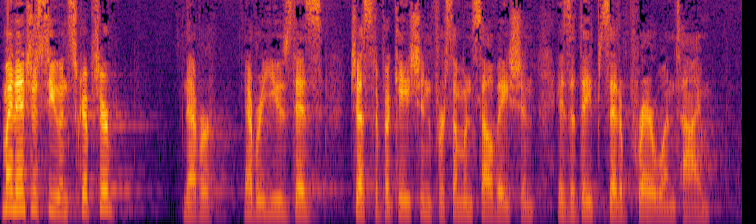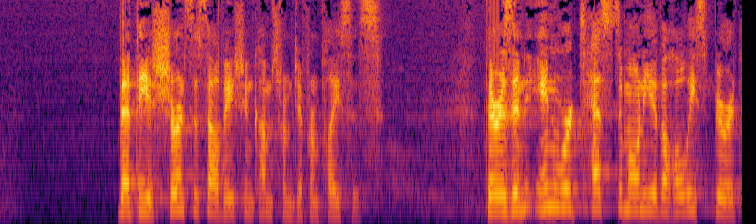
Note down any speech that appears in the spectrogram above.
Might interest you in scripture? Never. Never used as justification for someone's salvation is that they said a prayer one time. That the assurance of salvation comes from different places. There is an inward testimony of the Holy Spirit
